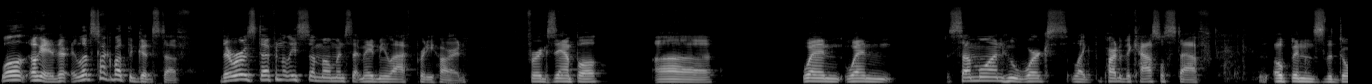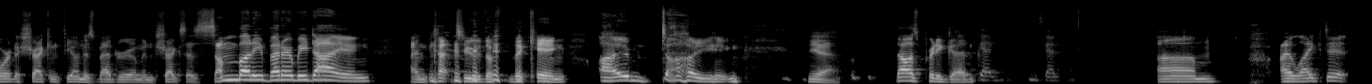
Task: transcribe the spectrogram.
well, okay. There, let's talk about the good stuff. There was definitely some moments that made me laugh pretty hard. For example, uh, when when someone who works like part of the castle staff opens the door to Shrek and Fiona's bedroom, and Shrek says, "Somebody better be dying," and cut to the the king. I'm dying. Yeah. That was pretty That good. was good. That was good. Um, I liked it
